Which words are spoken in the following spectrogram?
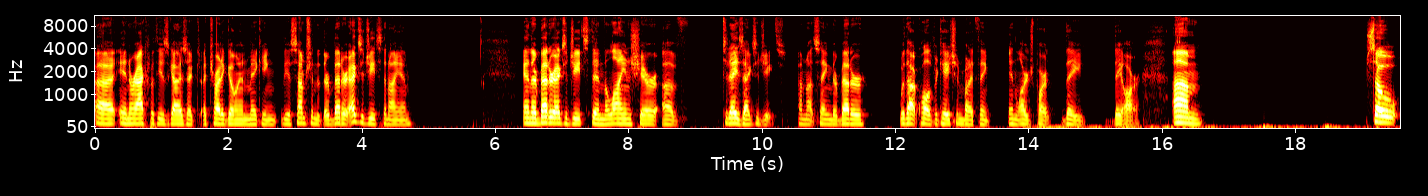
uh, interact with these guys, I, I, try to go in making the assumption that they're better exegetes than I am, and they're better exegetes than the lion's share of today's exegetes. I'm not saying they're better without qualification, but I think in large part they they are. Um, so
